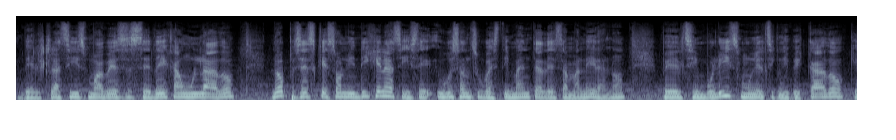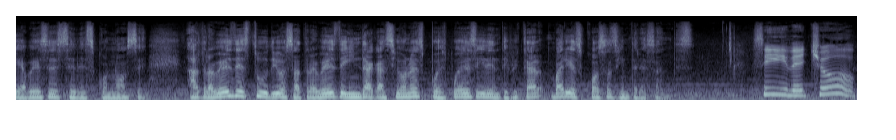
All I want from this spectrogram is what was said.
del clasismo, a veces se deja a un lado, no, pues es que son indígenas y se usan su vestimenta de esa manera, ¿no? Pero el simbolismo y el significado que a veces se desconoce. A través de estudios, a través de indagaciones, pues puedes identificar varias cosas interesantes. Sí, de hecho,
